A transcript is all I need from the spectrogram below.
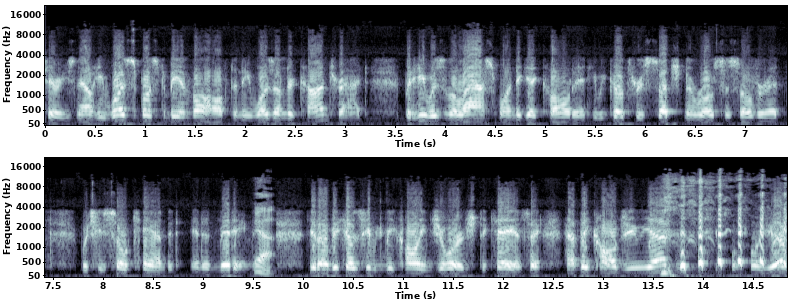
series. Now he was supposed to be involved and he was under contract, but he was the last one to get called in. He would go through such neurosis over it, which he's so candid in admitting. Yeah. You know, because he would be calling George Takei and say, "Have they called you yet?" well, yes,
